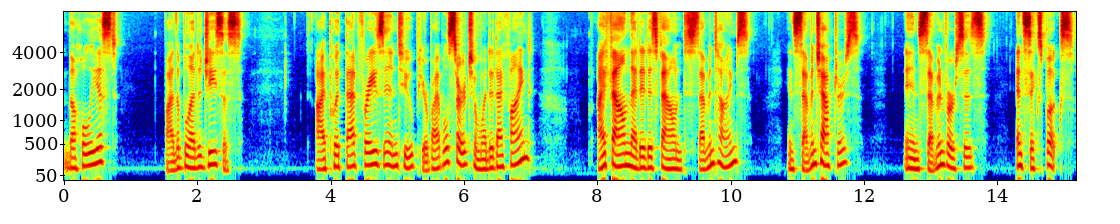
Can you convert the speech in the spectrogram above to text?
the holiest? By the blood of Jesus. I put that phrase into Pure Bible Search, and what did I find? I found that it is found seven times in seven chapters, in seven verses, and six books.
